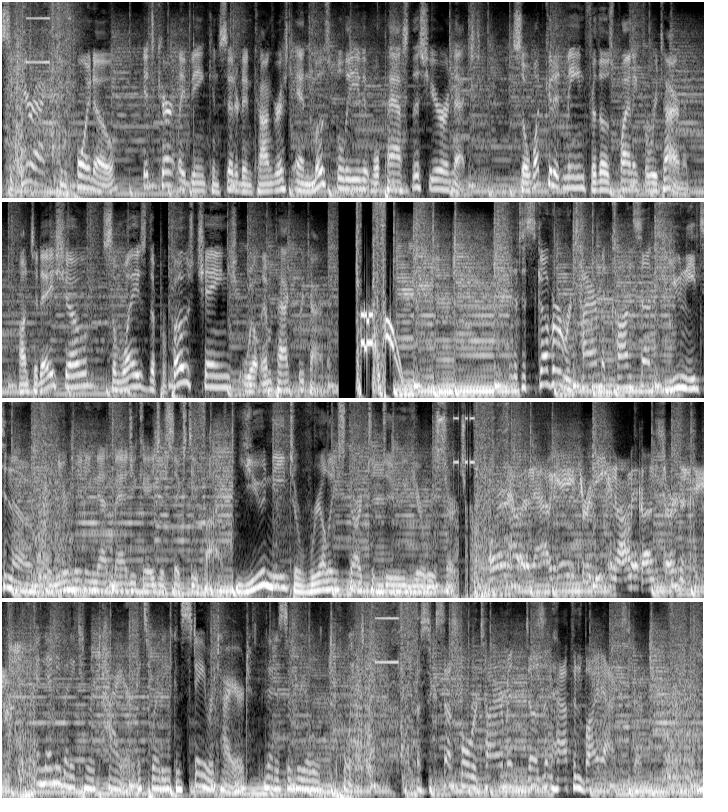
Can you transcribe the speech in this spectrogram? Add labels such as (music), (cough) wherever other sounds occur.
Secure Act 2.0, it's currently being considered in Congress, and most believe it will pass this year or next. So, what could it mean for those planning for retirement? On today's show, some ways the proposed change will impact retirement. Discover retirement concepts you need to know. When you're hitting that magic age of 65, you need to really start to do your research. Learn how to navigate through economic uncertainty. And anybody can retire. It's whether you can stay retired that is the real point. A successful retirement doesn't happen by accident.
